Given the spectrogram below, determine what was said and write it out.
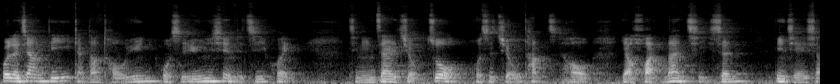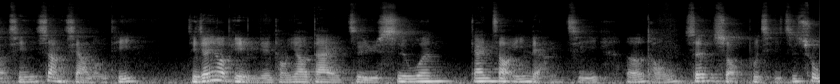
为了降低感到头晕或是晕眩的机会，请您在久坐或是久躺之后要缓慢起身，并且小心上下楼梯。请将药品连同药袋置于室温、干燥、阴凉及儿童伸手不及之处。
